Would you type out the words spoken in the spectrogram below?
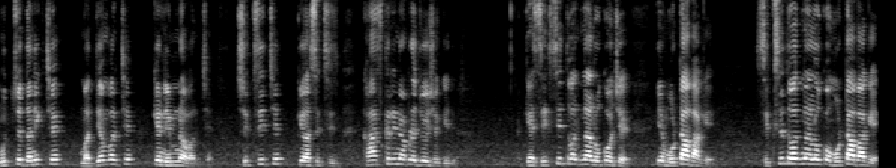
ઉચ્ચ ધનિક છે, મધ્યમ વર્ગ છે કે નિમ્ન વર્ગ છે. શિક્ષિત છે કે અશિક્ષિત ખાસ કરીને આપણે જોઈ શકીએ છીએ કે શિક્ષિત વર્ગના લોકો છે એ મોટા ભાગે શિક્ષિત વર્ગના લોકો મોટા ભાગે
